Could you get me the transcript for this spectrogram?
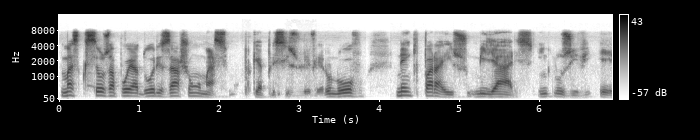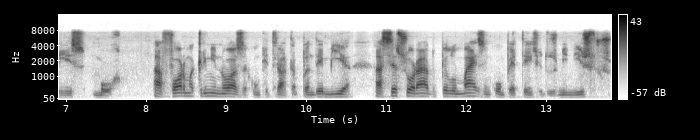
mas que seus apoiadores acham o máximo, porque é preciso viver o novo, nem que para isso milhares, inclusive eles, morram. A forma criminosa com que trata a pandemia, assessorado pelo mais incompetente dos ministros,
